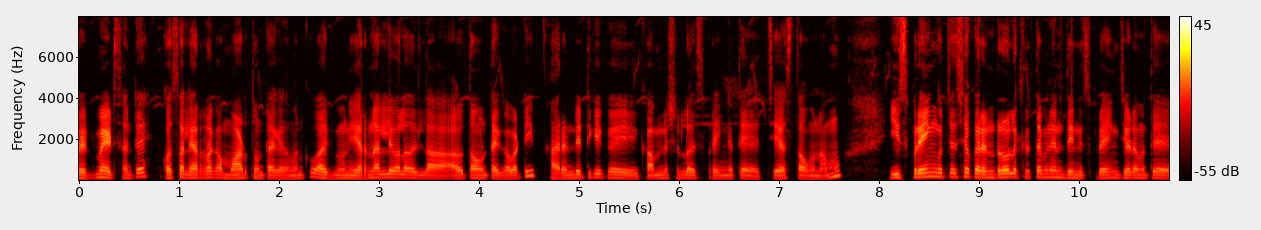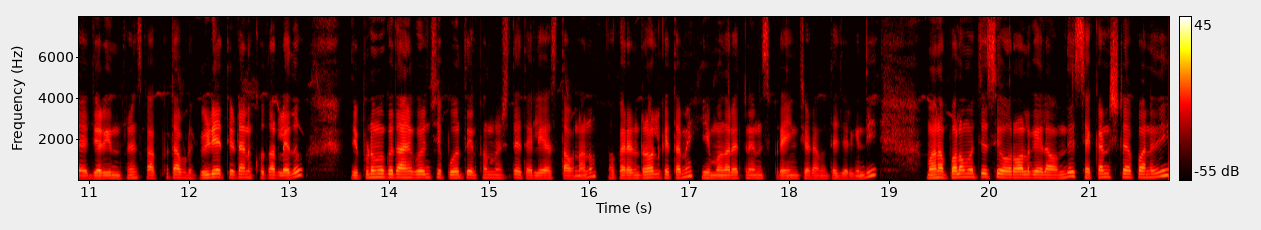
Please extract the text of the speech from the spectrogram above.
రెడ్ మైట్స్ అంటే కొసలు ఎర్రగా మాడుతుంటాయి కదా మనకు. అవి మన ఎర్రనల్లి వల్ల ఇలా అవుతూ ఉంటాయి కాబట్టి ఆ రెండింటికి కాంబినేషన్లో స్ప్రేయింగ్ అయితే చేస్తూ ఉన్నాము. ఈ స్ప్రేయింగ్ వచ్చేసి ఒక రెండు రోజుల క్రితమే నేను దీన్ని స్ప్రేయింగ్ చేయడం అయితే జరిగింది ఫ్రెండ్స్. కాకపోతే అప్పుడు వీడియో తీయడానికి కుదరలేదు. ఇప్పుడు మీకు దాని గురించి పూర్తి ఇన్ఫర్మేషన్ అయితే తెలియజేస్తా ఉన్నాను. ఒక రెండు రోజుల క్రితమే ఈ మొదలైతే నేను స్ప్రేయింగ్ చేయడం అయితే జరిగింది. మన పొలం వచ్చేసి ఓవరాల్గా ఇలా ఉంది. సెకండ్ స్టెప్ అనేది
